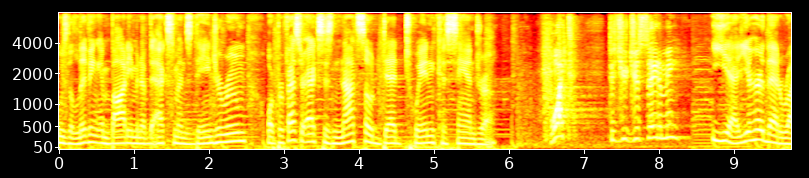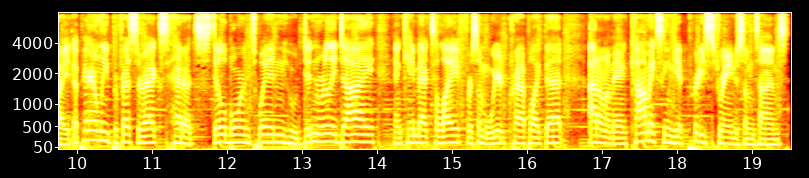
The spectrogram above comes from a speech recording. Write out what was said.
who's the living embodiment of the X-Men's Danger Room, or Professor X's not-so-dead twin Cassandra. What did you just say to me? Yeah, you heard that right. Apparently, Professor X had a stillborn twin who didn't really die and came back to life or some weird crap like that. I don't know, man. Comics can get pretty strange sometimes.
